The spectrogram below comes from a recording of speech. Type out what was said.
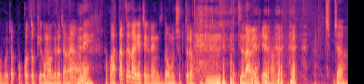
그 뭐죠 벚꽃도 피고 막 이러잖아요. 네. 자꾸 아, 따뜻하겠지 그랬는데 너무 춥더라고. 음, 베트남에 비해서는. 춥죠.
